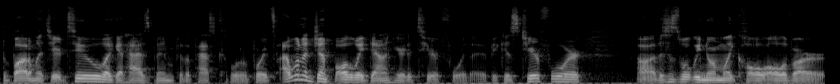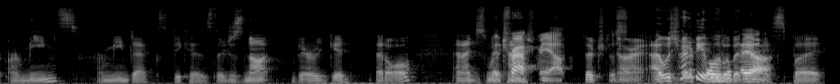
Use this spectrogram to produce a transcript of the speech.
the bottom of tier two, like it has been for the past couple of reports. I want to jump all the way down here to tier four though, because tier four uh, this is what we normally call all of our, our memes, our meme decks, because they're just not very good at all and I just want to trash me out. They're just, all right. I was trying to be a little bit nice, but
